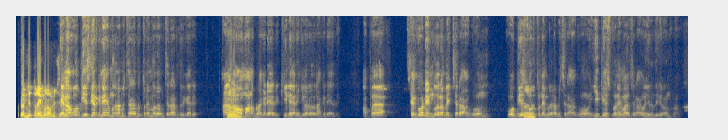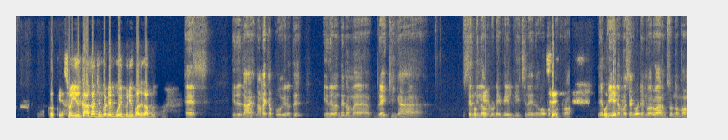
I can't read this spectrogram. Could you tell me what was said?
ரெண்டு துணை முதலமைச்சர். ஏன்னா ஓபிஎஸ் ஏற்கனவே முதலமைச்சரா இருந்து துணை முதலமைச்சரா இருந்திருக்காரு. அதனால. அவமானம் எல்லாம் கிடையாது. கீழே இறங்கி வர்றதெல்லாம் கிடையாது. அப்ப செங்கோட்டையன் முதலமைச்சராகவும் ஓபிஎஸ் ஒரு துணை முதலமைச்சராகவும் இபிஎஸ் துணை முதலமைச்சராகவும் இருந்துக்கிறோம் ஓகே சோ இதுக்காக தான் செங்கோட்டையனுக்கு ஓய்பிரிவு பாதுகாப்பு. எஸ் இதுதான் நடக்க போகிறது. இது வந்து நம்ம பிரேக்கிங்கா செந்தில். அவர்களுடைய வேல் வீச்சுல இதை ஓபன். பண்றோம். எப்படி. நம்ம செங்கோட்டையன் வருவாருன்னு சொன்னோமோ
